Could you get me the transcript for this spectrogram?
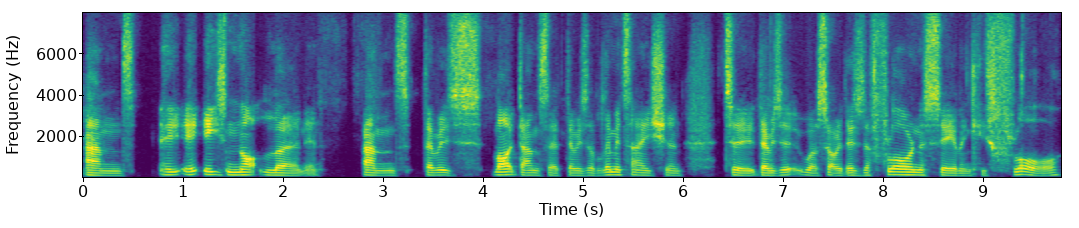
And he, he- he's not learning. And there is, like Dan said, there is a limitation to, there is a, well, sorry, there's a floor in the ceiling. His floor,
